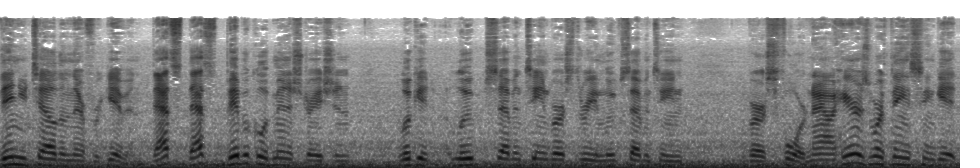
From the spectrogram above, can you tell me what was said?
then you tell them they're forgiven. That's that's biblical administration. Look at Luke 17 verse 3 and Luke 17 verse 4. Now, here's where things can get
